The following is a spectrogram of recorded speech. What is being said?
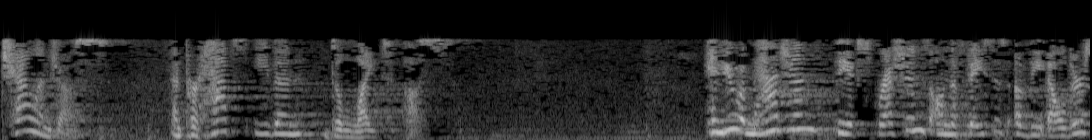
challenge us, and perhaps even delight us. Can you imagine the expressions on the faces of the elders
